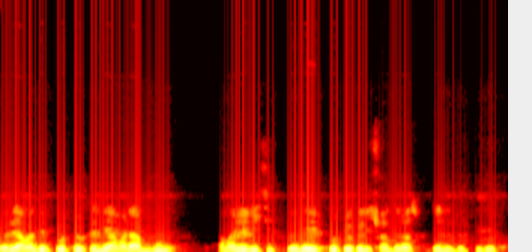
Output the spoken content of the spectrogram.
পরে আমাদের পটুয়াখালী আমার আব্বু আমার রিসিভ করে এই পটুয়াখালী সদর হসপিটালে ভর্তি করছে।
